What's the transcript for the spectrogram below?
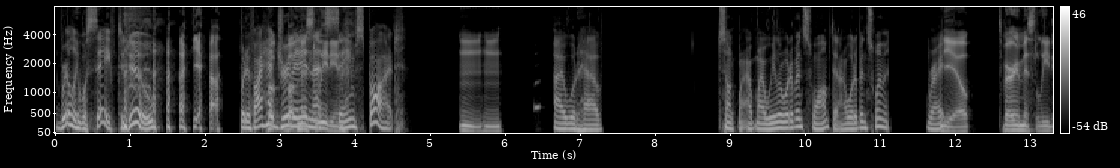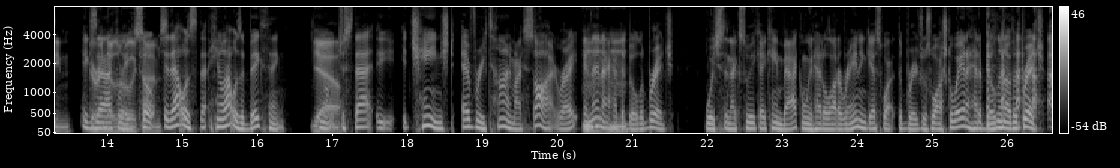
Really was safe to do, yeah. but if I had But- driven but in that same spot, Mm-hmm. I would have sunk my my wheeler would have been swamped and I would have been swimming. Right? Yep. It's very misleading. During those Exactly. So times. that was that you know that was a big thing. You know, yeah. just that it, it changed every time I saw it, right? And then I had to Mhm. build a bridge, which the next week I came back and we'd had a lot of rain, and guess what? The bridge was washed away, and I had to build another bridge.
